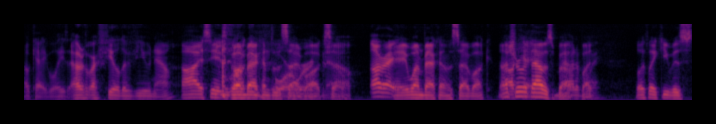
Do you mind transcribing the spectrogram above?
Okay, well he's out of our field of view now. Ah, I see him going back onto the sidewalk. So. All right. yeah, he went back on the sidewalk. Not sure what that was about, but looked like he was,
